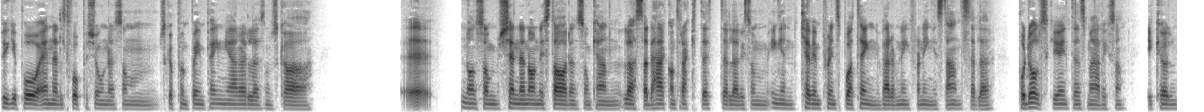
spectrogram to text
bygger på en eller två personer som ska pumpa in pengar eller som ska eh, någon som känner någon i staden som kan lösa det här kontraktet eller liksom ingen Kevin Prince Boateng-värvning från ingenstans eller Podolski är inte ens med liksom i Köln.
